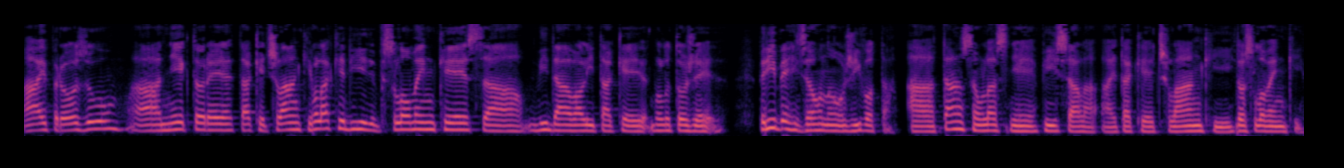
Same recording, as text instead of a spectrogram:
aj prózu a niektoré také články. Bola kedy v Slovenke sa vydávali také, bolo to, že príbehy z života. A tam som vlastne písala aj také články do Slovenky.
